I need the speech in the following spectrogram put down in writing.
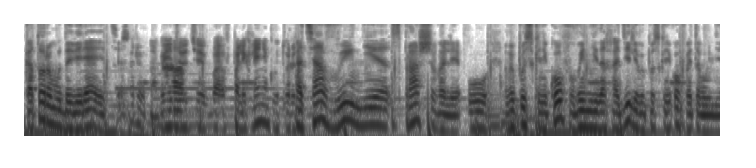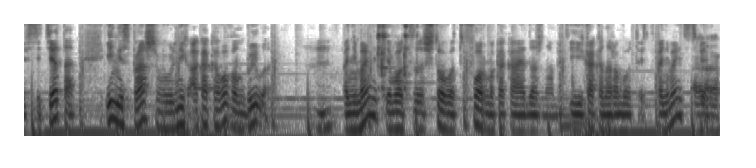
которому доверяете. Абсолютно. Вы А. идете в поликлинику, которая... Хотя вы не спрашивали у выпускников, вы не находили выпускников этого университета и не спрашивали у них, а каково вам было. Мгм. Понимаете? Вот что вот форма какая должна быть и как она работает. Понимаете теперь?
